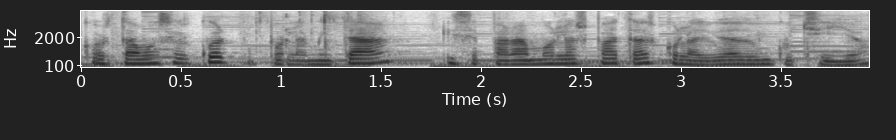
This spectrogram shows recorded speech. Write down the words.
Cortamos el cuerpo por la mitad y separamos las patas con la ayuda de un cuchillo.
